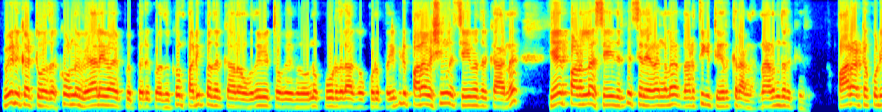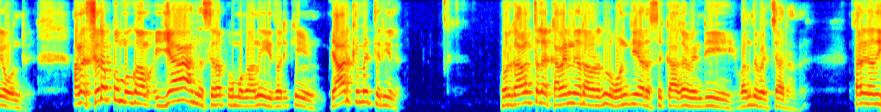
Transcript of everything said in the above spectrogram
வீடு கட்டுவதற்கும் ஒன்று வேலைவாய்ப்பு பெருக்குவதற்கும் படிப்பதற்கான உதவித்தொகைகள் ஒன்று கூடுதலாக கொடுப்பது இப்படி பல விஷயங்களை செய்வதற்கான ஏற்பாடெல்லாம் செய்திருக்கு. சில இடங்களை நடத்திக்கிட்டு இருக்கிறாங்க நடந்திருக்குது பாராட்டக்கூடிய ஒன்று. ஆனால் சிறப்பு முகாம் ஏன் அந்த சிறப்பு முகாம்னு இது வரைக்கும் யாருக்குமே தெரியல. ஒரு காலத்தில் கலைஞர் அவர்கள் ஒன்றிய அரசுக்காக வேண்டி வந்து வச்சார் அது. பிறகு அது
